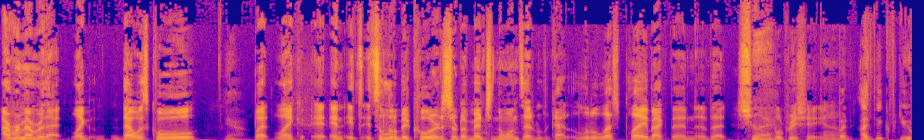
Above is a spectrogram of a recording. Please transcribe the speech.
I remember that like that was cool. Yeah. But like, and it's it's a little bit cooler to sort of mention the ones that got a little less play back then uh, that Sure. people appreciate. You know. But I think if you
